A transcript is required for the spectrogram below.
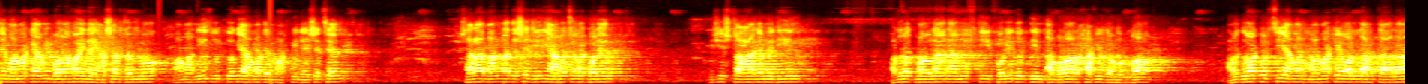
যে মামাকে আমি বলা হয় নাই আসার জন্য। মামা নিজ উদ্যোগে আমাদের মাহফিলে এসেছেন। সারা বাংলাদেশে যিনি আলোচনা করেন বিশিষ্ট আলেম দিন হজরত মাওলানা মুফতি ফরিদ উদ্দিন আবরার হাফিজহুল্লাহ আমি দোয়া করছি আমার মামাকেও আল্লাহ তাআলা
